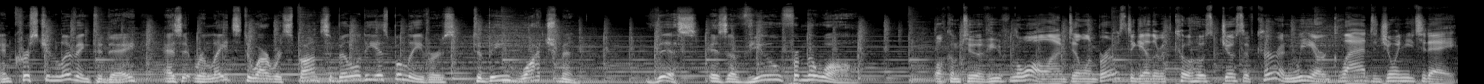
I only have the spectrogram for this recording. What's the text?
and Christian living today as it relates to our responsibility as believers to be watchmen. This is A View from the Wall. Welcome to A View from the Wall. I'm Dylan Burrows together with co host Joseph Kerr, and we are glad to join you today.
